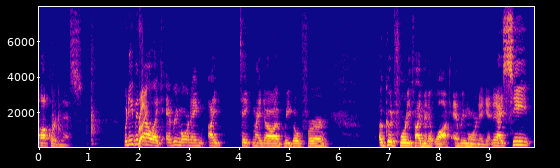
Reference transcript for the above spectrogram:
awkwardness. But even Right. now, like every morning, I take my dog. We go for a good 45 minute walk every morning, and I see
